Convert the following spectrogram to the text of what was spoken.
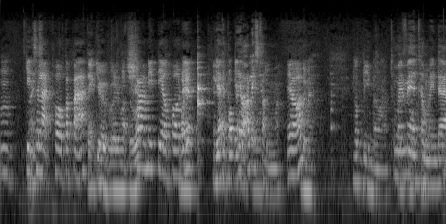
อืมกินสลัดพอปะป๊า thank you very much. ข้าวนิดเดียวพอเด้อ En liten paprika. Ja, Alex kan mamma. เดี๋ยว De är- Något bin med varandra. ทำไมแม่ทำไม่ได้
